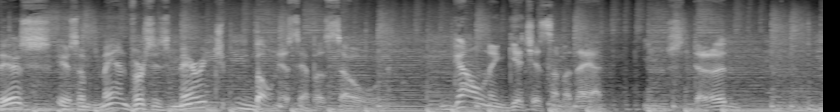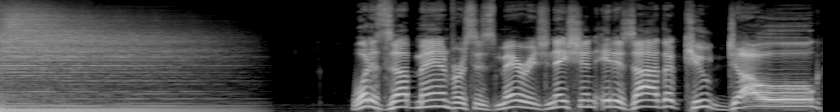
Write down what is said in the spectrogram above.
This is a man versus marriage bonus episode. Go on and get you some of that, you stud. What is up, man versus marriage nation? It is I, the Q Dog,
